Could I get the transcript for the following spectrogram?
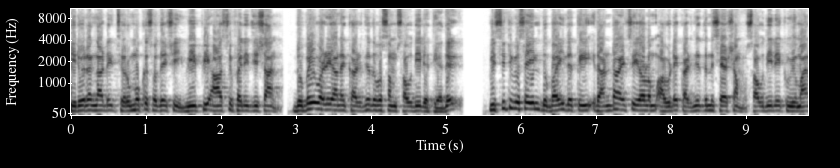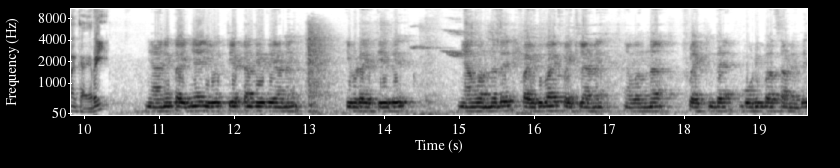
തിരൂരങ്ങാടി ചെറുമുക്ക് സ്വദേശി V P Asif Ali Jishan Dubai വഴിയാണ് കഴിഞ്ഞ ദിവസം സൗദിയിലെത്തിയത്. വിസിറ്റ് വിസയിൽ ദുബായിലെത്തി രണ്ടാഴ്ചയോളം അവിടെ കഴിഞ്ഞതിന് ശേഷം സൗദിയിലേക്ക് വിമാനം കയറി. ഞാൻ കഴിഞ്ഞ ഇരുപത്തിയെട്ടാം തീയതിയാണ് ഇവിടെ എത്തിയത്. ഞാൻ വന്നത് ഫൈ ദുബായ് ഫ്ലൈറ്റിലാണ്. ഞാൻ വന്ന ഫ്ലൈറ്റിന്റെ ബോർഡിംഗ് പാസ് ആണിത്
